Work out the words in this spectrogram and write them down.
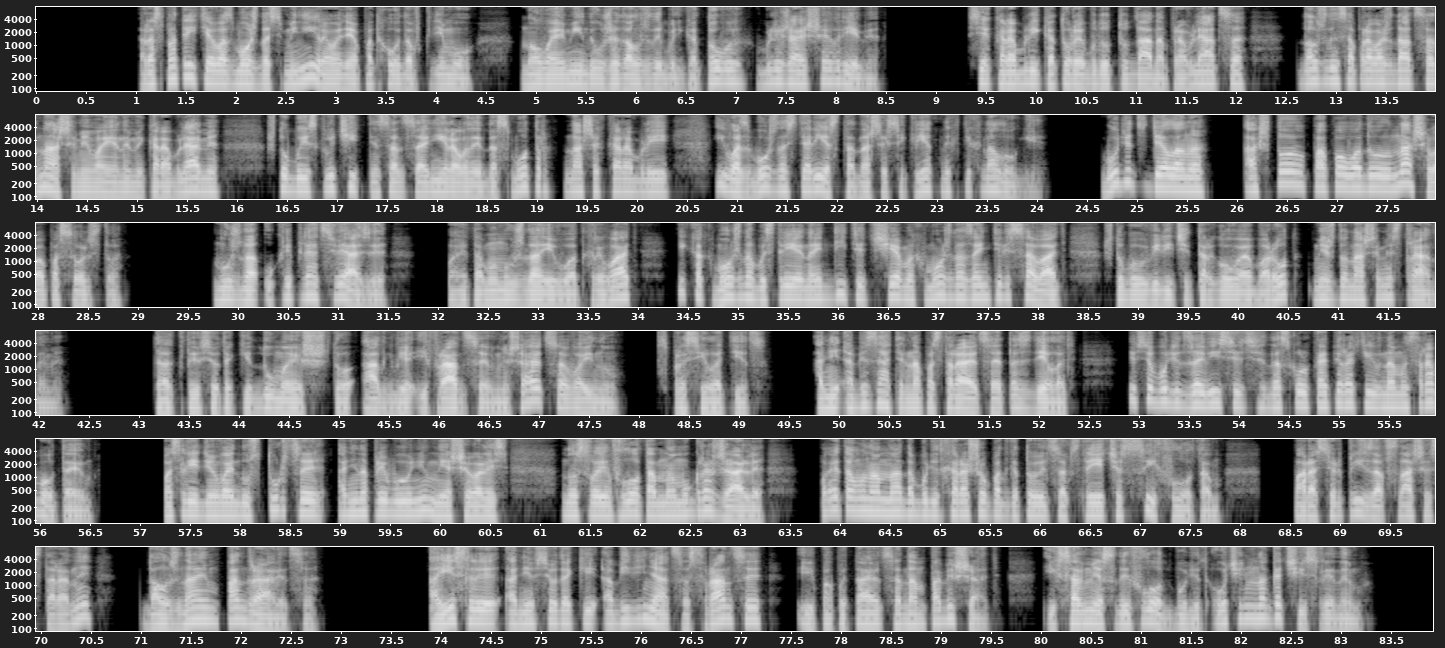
Рассмотрите возможность минирования подходов к нему. Новые мины уже должны быть готовы в ближайшее время. Все корабли, которые будут туда направляться, должны сопровождаться нашими военными кораблями, чтобы исключить несанкционированный досмотр наших кораблей и возможность ареста наших секретных технологий. Будет сделано. А что по поводу нашего посольства? нужно укреплять связи, поэтому нужно его открывать и как можно быстрее найдите, чем их можно заинтересовать, чтобы увеличить торговый оборот между нашими странами. Так ты все-таки думаешь, что Англия и Франция вмешаются в войну? — спросил отец. Они обязательно постараются это сделать, и все будет зависеть, насколько оперативно мы сработаем последнюю войну с Турцией они напрямую не вмешивались, но своим флотом нам угрожали, поэтому нам надо будет хорошо подготовиться к встрече с их флотом. Пара сюрпризов с нашей стороны должна им понравиться. А если они все-таки объединятся с Францией и попытаются нам помешать? Их совместный флот будет очень многочисленным.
